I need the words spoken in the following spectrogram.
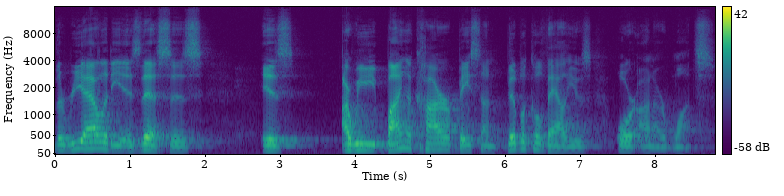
the reality is this: is is are we buying a car based on biblical values or on our wants?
